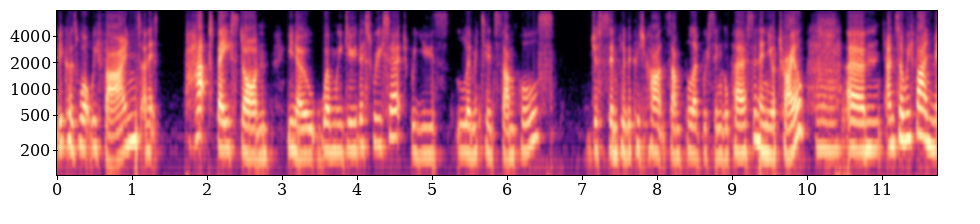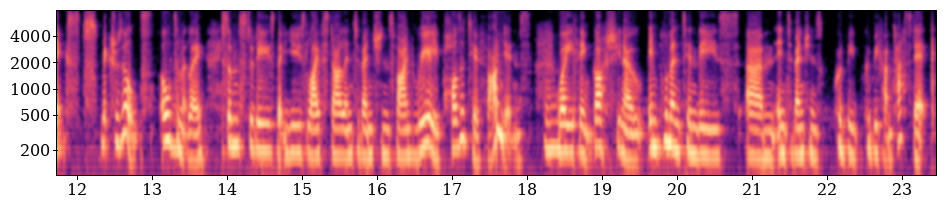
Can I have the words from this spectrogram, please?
because what we find, and it's perhaps based on, you know, when we do this research, we use limited samples just simply because you can't sample every single person in your trial. Mm. Um, and so we find mixed mixed results ultimately. Some studies that use lifestyle interventions find really positive findings Mm. where you think, gosh, you know, implementing these um, interventions could be could be fantastic.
